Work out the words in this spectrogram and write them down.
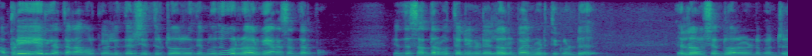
அப்படியே ஏரிகத்தராமர் கோயிலையும் தரிசித்துட்டு வருவது என்பது ஒரு அருமையான சந்தர்ப்பம். இந்த சந்தர்ப்பத்தை நீங்கள் எல்லோரும் பயன்படுத்தி கொண்டு எல்லோரும் சென்று வர வேண்டும் என்று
